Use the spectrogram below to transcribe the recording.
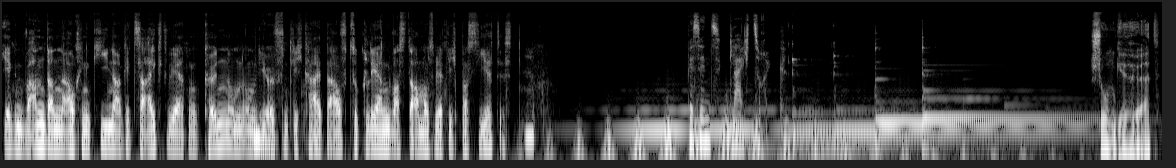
irgendwann dann auch in China gezeigt werden können, um, um die mhm. Öffentlichkeit aufzuklären, was damals wirklich passiert ist. Ja. Wir sind gleich zurück. Schon gehört?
